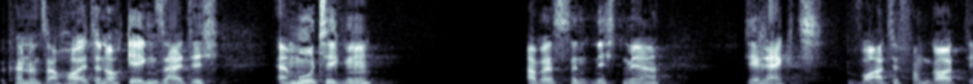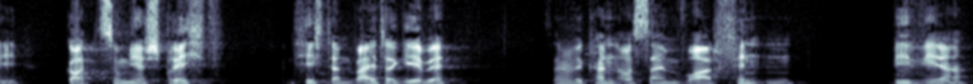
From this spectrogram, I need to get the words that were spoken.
Wir können uns auch heute noch gegenseitig ermutigen, aber es sind nicht mehr direkt Worte von Gott, die Gott zu mir spricht und die ich dann weitergebe, sondern wir können aus seinem Wort finden, wie wir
